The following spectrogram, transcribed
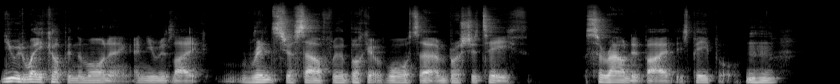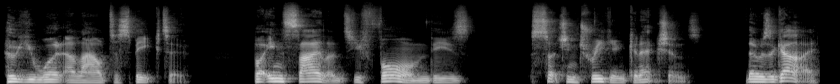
you would wake up in the morning and you would like rinse yourself with a bucket of water and brush your teeth, surrounded by these people hmm who you weren't allowed to speak to. But in silence, you form these such intriguing connections. There was a guy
